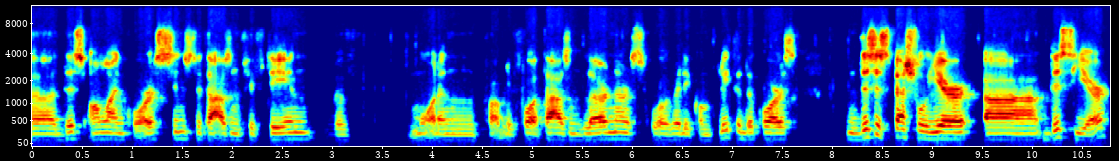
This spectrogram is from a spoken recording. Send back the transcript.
uh, this online course since 2015 with more than probably 4,000 learners who already completed the course. This is special year uh, this year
